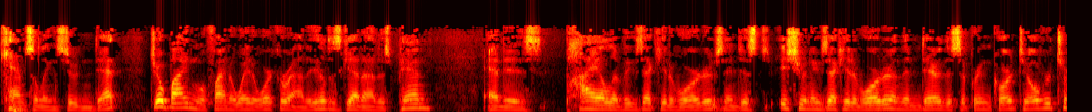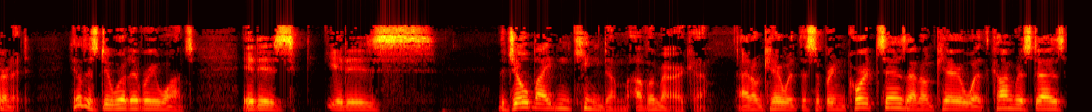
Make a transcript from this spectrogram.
canceling student debt. Joe Biden will find a way to work around it. He'll just get out his pen and his pile of executive orders and just issue an executive order and then dare the Supreme Court to overturn it. He'll just do whatever he wants. It is it is the Joe Biden kingdom of America. I don't care what the Supreme Court says. I don't care what Congress does.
